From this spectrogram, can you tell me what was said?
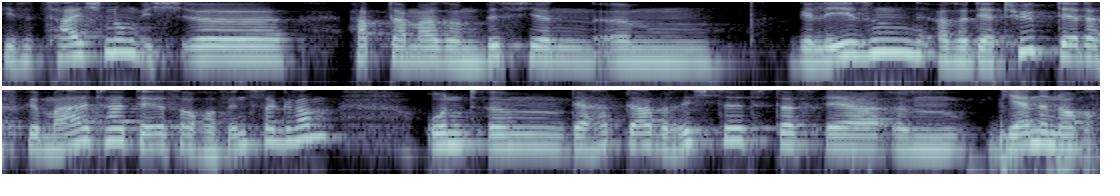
diese Zeichnung, ich äh, habe da mal so ein bisschen ähm, gelesen. Also der Typ, der das gemalt hat, der ist auch auf Instagram und ähm, der hat da berichtet, dass er ähm, gerne noch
